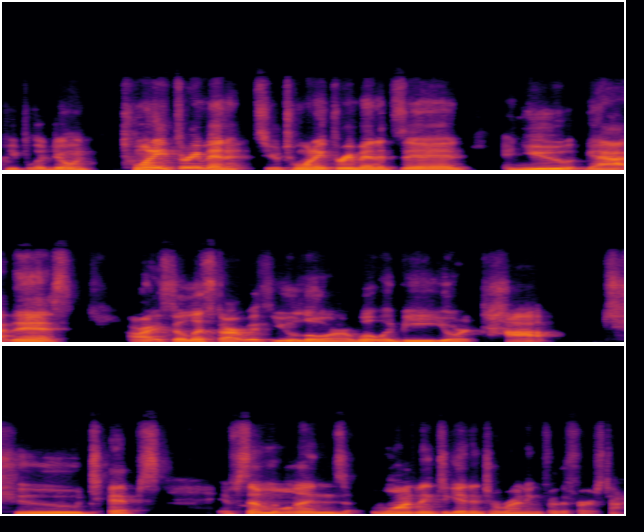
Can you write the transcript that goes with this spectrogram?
people are doing. 23 minutes. You're 23 minutes in and you got this. All right, so let's start with you, Laura. What would be your top two tips if someone's wanting to get into running for the first time?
